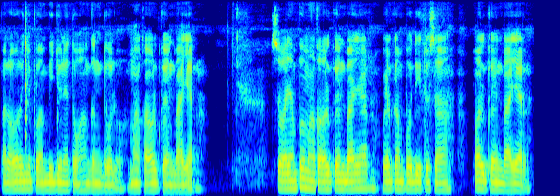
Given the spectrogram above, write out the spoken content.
panoorin nyo po ang video nito hanggang dulo mga ka-old coin buyer. So ayan po mga ka-old coin buyer, welcome po dito sa old coin buyer.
